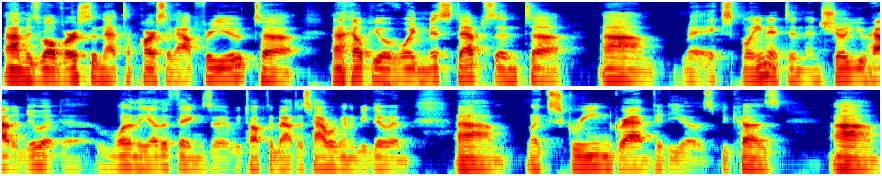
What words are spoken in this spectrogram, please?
um, is well versed in that to parse it out for you to uh, help you avoid missteps and to um, explain it and, and, show you how to do it. Uh, one of the other things uh, we talked about is how we're going to be doing um, like screen grab videos because um,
